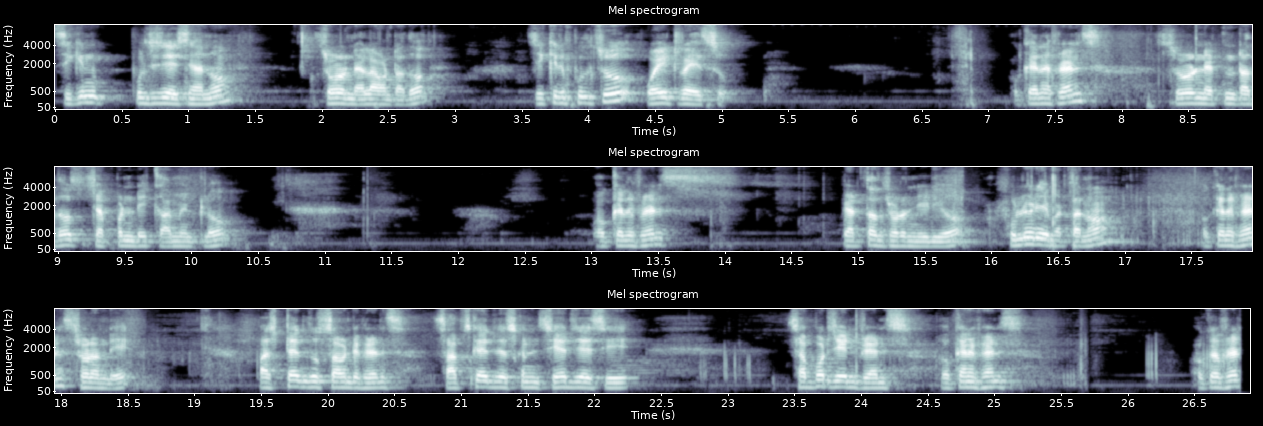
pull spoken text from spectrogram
చికెన్ పులుసు చేసినాను చూడండి ఎలా ఉంటుందో. చికెన్ పులుసు వైట్ రైస్ ఓకేనా ఫ్రెండ్స్ చూడండి ఎట్లుంటుందో చెప్పండి కామెంట్లో. ఓకేనా ఫ్రెండ్స్ పెడతాను చూడండి వీడియో. ఫుల్ వీడియో పెడతాను. ఓకేనా ఫ్రెండ్స్ చూడండి. ఫస్ట్ టైం చూస్తామంటే ఫ్రెండ్స్. సబ్స్క్రైబ్ చేసుకొని షేర్ చేసి సపోర్ట్ చేయండి ఫ్రెండ్స్. ఓకేనా ఫ్రెండ్స్? Okay friends.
